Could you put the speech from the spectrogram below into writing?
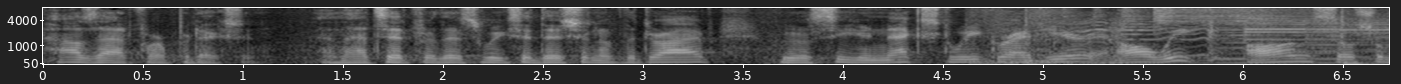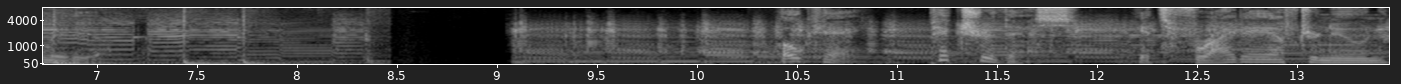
How's that for a prediction? And that's it for this week's edition of The Drive. We will see you next week right here and all week on social media. Okay, picture this. It's Friday afternoon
